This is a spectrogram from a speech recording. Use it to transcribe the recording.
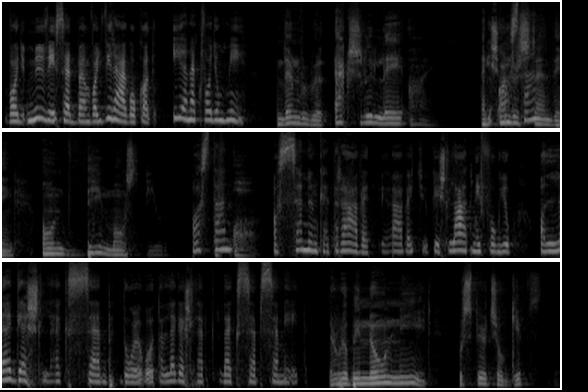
vagy művészetben, vagy virágokat. Ilyenek vagyunk mi. And then we will actually lay eyes and És aztán- understanding on the most. Aztán a szemünket rávet, rávetjük, és látni fogjuk a leges legszebb dolgot, a leges leg- legszebb szemét. There will be no need for spiritual gifts there.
